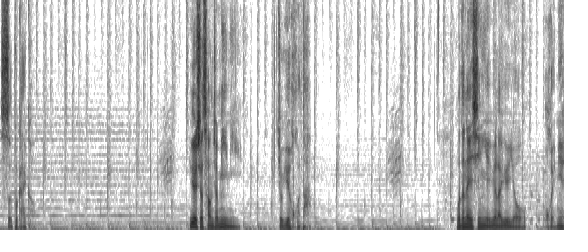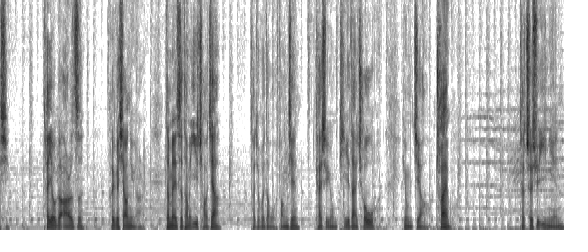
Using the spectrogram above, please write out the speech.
死不改口。越是藏着秘密，就越火大。我的内心也越来越有毁灭性。他有个儿子和一个小女儿，但每次他们一吵架。他就会到我房间，开始用皮带抽我，用脚踹我。他持续一年，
